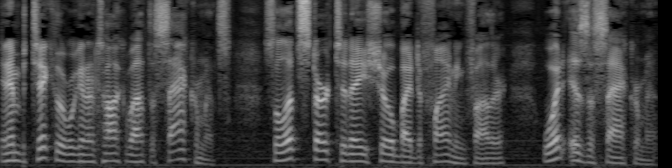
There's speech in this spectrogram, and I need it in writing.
and in particular, we're going to talk about the sacraments. So let's start today's show by defining, Father, what is a sacrament?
